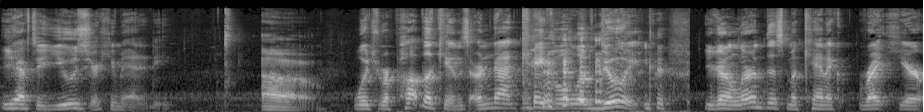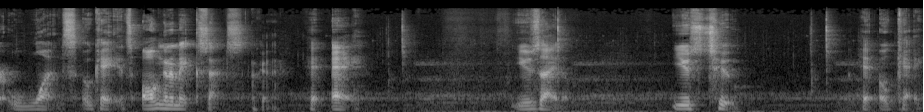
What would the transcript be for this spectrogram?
You have to use your humanity, oh. which Republicans are not capable of doing. You're going to learn this mechanic right here once. Okay, it's all going to make sense. Okay. Hit A. Use item. Use 2. Hit OK.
